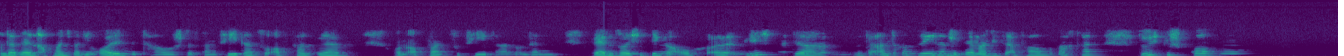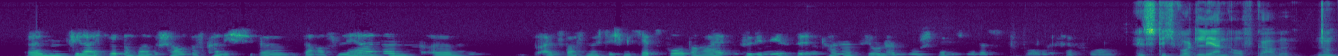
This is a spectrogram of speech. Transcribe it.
Und da werden auch manchmal die Rollen getauscht, dass dann Täter zu Opfern werden und Opfern zu Tätern. Und dann werden solche Dinge auch äh, im Licht mit der, mit der anderen Seele, mit der man diese Erfahrung gemacht hat, durchgesprochen. Ähm, vielleicht wird nochmal geschaut, was kann ich äh, daraus lernen, ähm, als was möchte ich mich jetzt vorbereiten für die nächste Inkarnation. Also so stelle ich mir das so ungefähr vor. Stichwort Lernaufgabe, ne?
